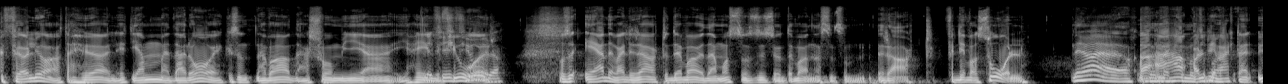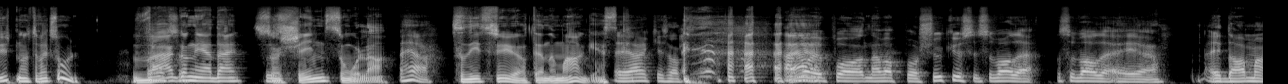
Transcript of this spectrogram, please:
jeg føler jo at jeg hører litt hjemme der òg. Når jeg var der så mye i hele fjor. fjor, ja. Og så er det veldig rart, og det var jo dem også, syntes jo det var nesten sånn rart. For det var sol. Ja, ja, ja. Og jeg har aldri vært der uten at det har vært sol. Hver gang jeg er der, så skinner sola. Ja. Så de tror jo at det er noe magisk. Ja, ikke sant. Jeg var jo på, når jeg var på sykehuset, så var det, så var det ei, eh, ei dame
